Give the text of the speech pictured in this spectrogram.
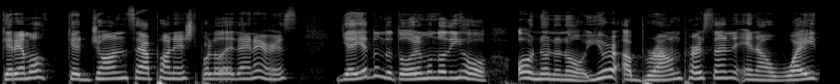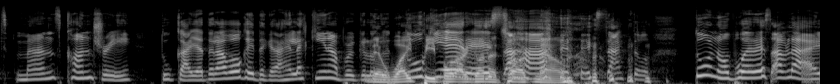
queremos que John sea punished por lo de Daenerys. Y ahí es donde todo el mundo dijo, oh, no, no, no, you're a brown person in a white man's country. Tú cállate la boca y te quedas en la esquina porque lo The que white tú people are quieres... gonna talk Ajá, now. exacto. Tú no puedes hablar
